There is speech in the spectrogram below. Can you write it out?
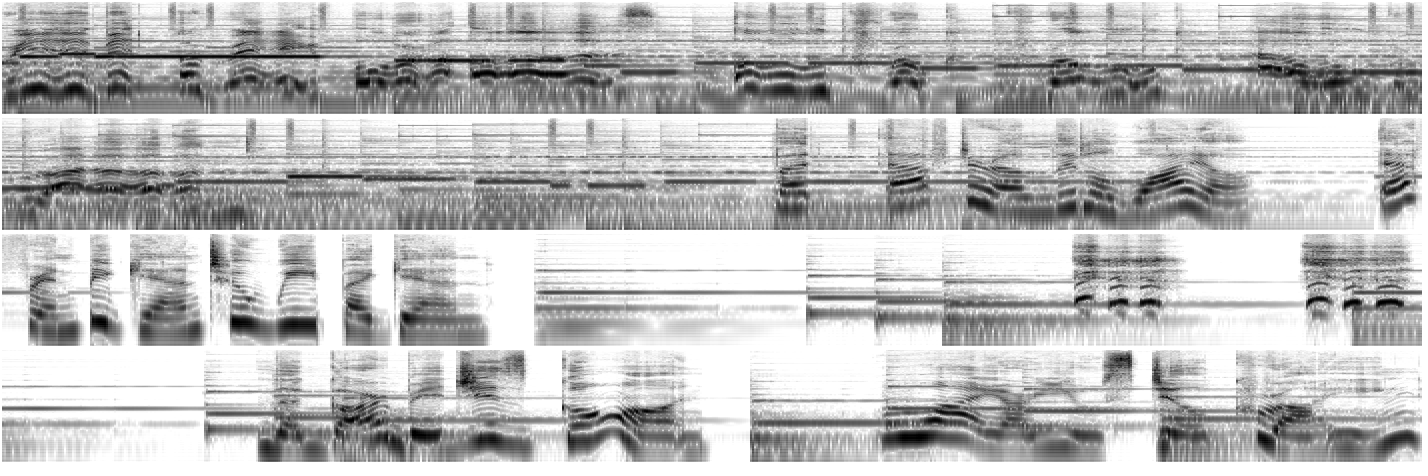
ribbit, hooray for us! Oh, croak, croak, how grand. But after a little while, Ephron began to weep again. The garbage is gone. Why are you still crying?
